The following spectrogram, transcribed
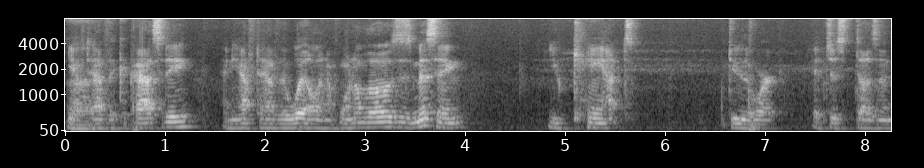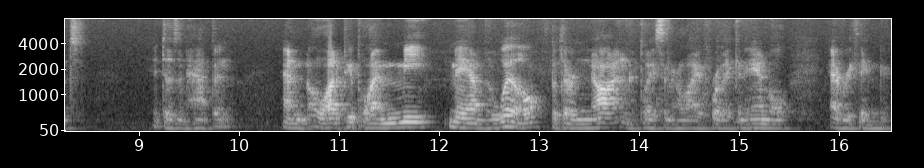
You have to Uh. have the capacity and you have to have the will. And if one of those is missing, you can't do the work. It just doesn't. It doesn't happen. And a lot of people I meet may have the will, but they're not in a place in their life where they can handle everything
